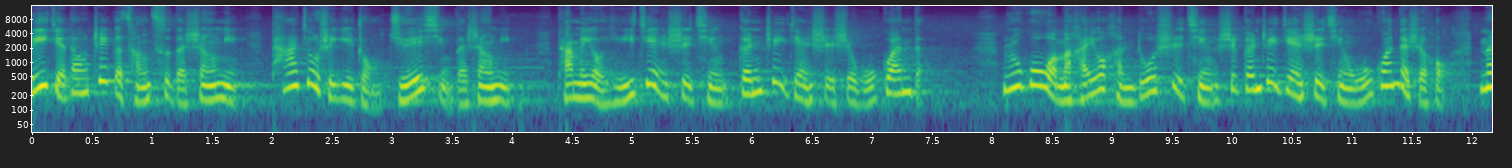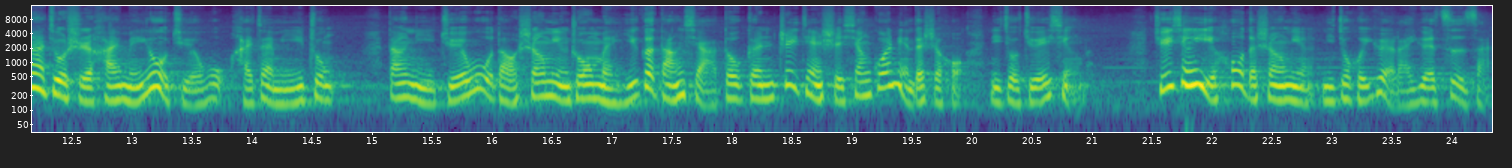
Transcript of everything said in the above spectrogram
理解到这个层次的生命，它就是一种觉醒的生命，它没有一件事情跟这件事是无关的。如果我们还有很多事情是跟这件事情无关的时候，那就是还没有觉悟，还在迷中。当你觉悟到生命中每一个当下都跟这件事相关联的时候，你就觉醒了。觉醒以后的生命，你就会越来越自在。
